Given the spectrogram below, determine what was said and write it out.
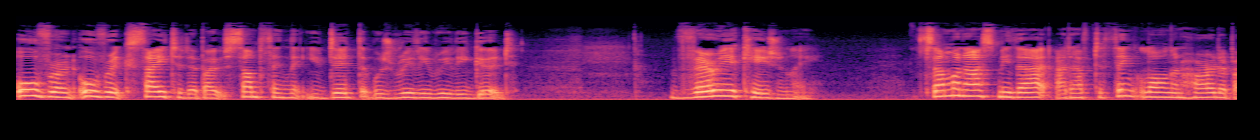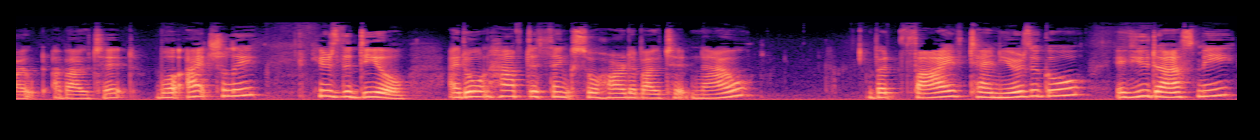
over and over excited about something that you did that was really, really good? Very occasionally. If someone asked me that, I'd have to think long and hard about, about it. Well, actually, here's the deal I don't have to think so hard about it now. But five, ten years ago, if you'd asked me,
